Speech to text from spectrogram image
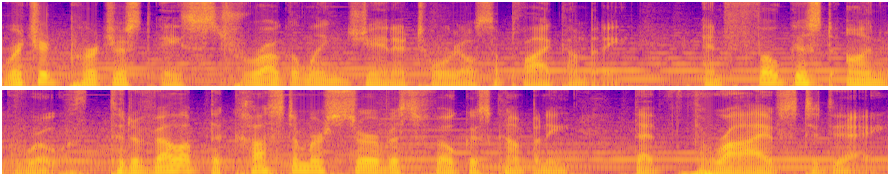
Richard purchased a struggling janitorial supply company and focused on growth to develop the customer service focused company that thrives today.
